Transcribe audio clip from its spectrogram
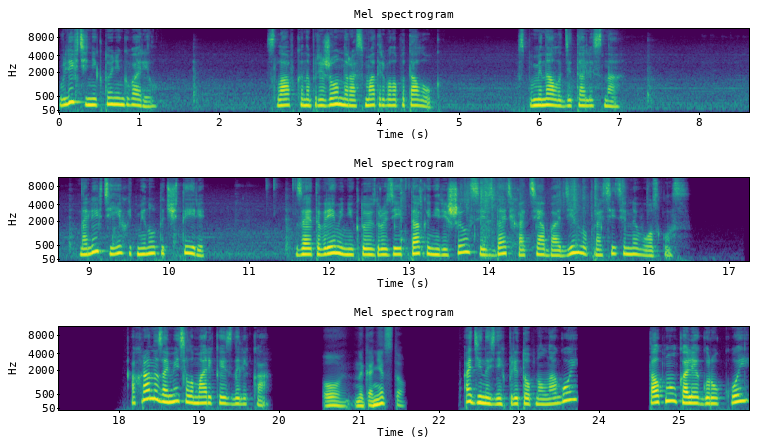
В лифте никто не говорил. Славка напряженно рассматривала потолок. Вспоминала детали сна. На лифте ехать минуты четыре. За это время никто из друзей так и не решился издать хотя бы один вопросительный возглас. Охрана заметила Марика издалека. О, наконец-то. Один из них притопнул ногой, толкнул коллегу рукой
